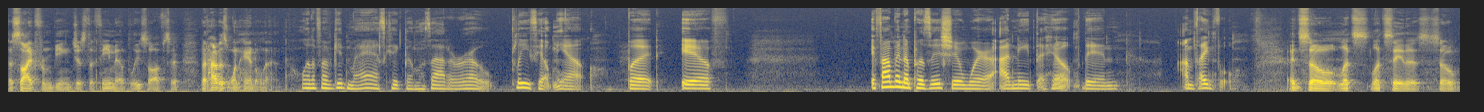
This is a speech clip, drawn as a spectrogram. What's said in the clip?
Aside from being just a female police officer. But how does one handle that? Well, if I'm getting my ass kicked on the side of the road, please help me out. But if if I'm in a position where I need the help, then I'm thankful. And so let's let's say this. So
